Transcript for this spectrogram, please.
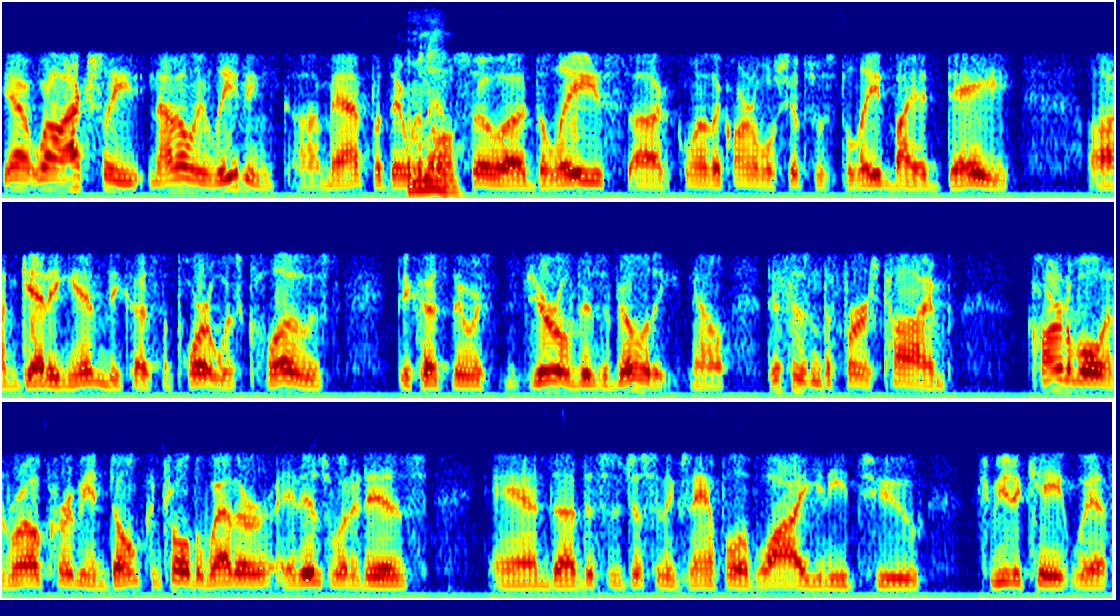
Yeah, well, actually, not only leaving, uh, Matt, but there was also uh, delays. Uh, one of the Carnival ships was delayed by a day on getting in because the port was closed because there was zero visibility. Now, this isn't the first time. Carnival and Royal Caribbean don't control the weather. It is what it is, and uh, this is just an example of why you need to communicate with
